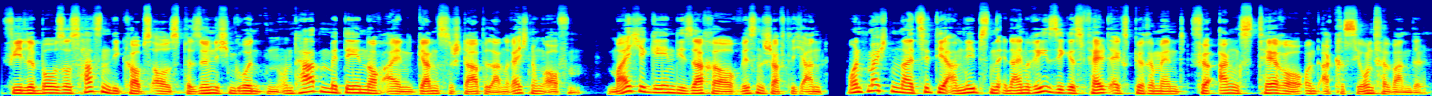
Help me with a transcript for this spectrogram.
Viele Bosos hassen die Cops aus persönlichen Gründen und haben mit denen noch einen ganzen Stapel an Rechnungen offen. Manche gehen die Sache auch wissenschaftlich an und möchten Night City am liebsten in ein riesiges Feldexperiment für Angst, Terror und Aggression verwandeln.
